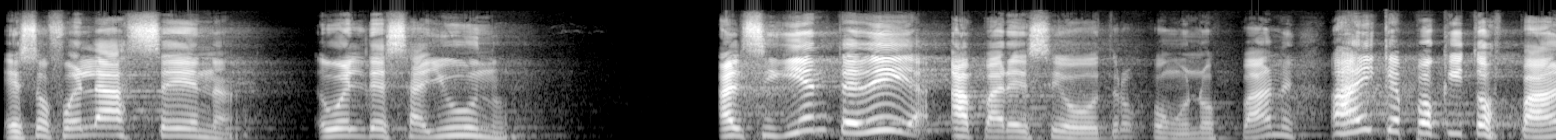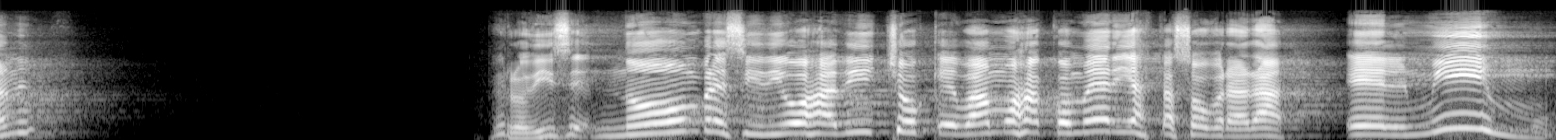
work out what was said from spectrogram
Eso fue la cena o el desayuno. Al siguiente día aparece otro con unos panes. Ay, qué poquitos panes. Pero dice, no hombre, si Dios ha dicho que vamos a comer y hasta sobrará. El mismo.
